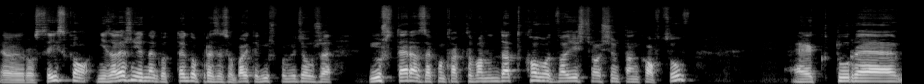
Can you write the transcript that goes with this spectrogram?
e, rosyjską. Niezależnie jednak od tego prezes Obajtek już powiedział, że już teraz zakontraktowano dodatkowo 28 tankowców, e, które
